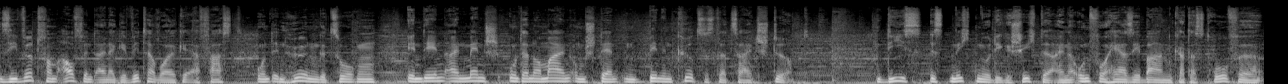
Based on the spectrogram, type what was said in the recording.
sie wird vom Aufwind einer Gewitterwolke erfasst und in Höhen gezogen, in denen ein Mensch unter normalen Umständen binnen kürzester Zeit stirbt. Dies ist nicht nur die Geschichte einer unvorhersehbaren Katastrophe,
